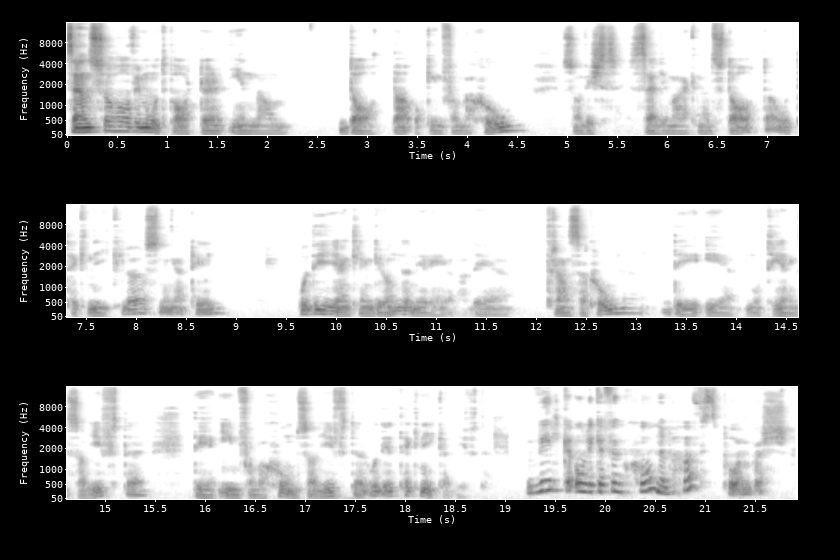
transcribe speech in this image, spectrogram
Sen så har vi motparter inom data och information som vi säljer marknadsdata och tekniklösningar till. Och det är egentligen grunden i det hela. Det är transaktioner, det är noteringsavgifter, det är informationsavgifter och det är teknikavgifter. Vilka olika funktioner behövs på en börs?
